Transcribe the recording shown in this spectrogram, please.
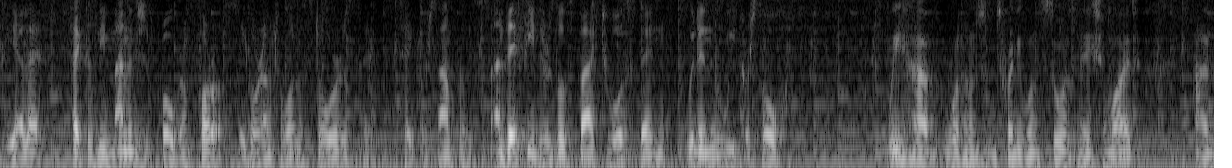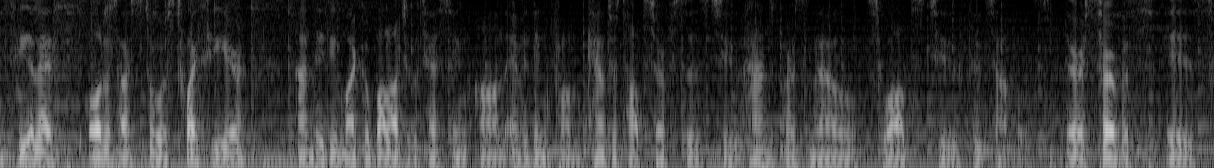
CLS effectively manage the programme for us. They go around to all the stores, they take their samples and they feed the results back to us then within a week or so. We have 121 stores nationwide and CLS audit our stores twice a year and they do microbiological testing on everything from countertop surfaces to hand personnel swabs to food samples. Their service is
